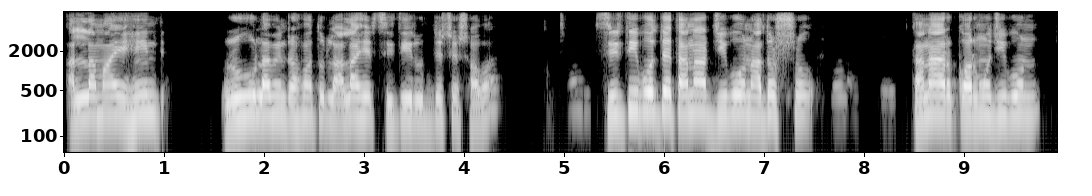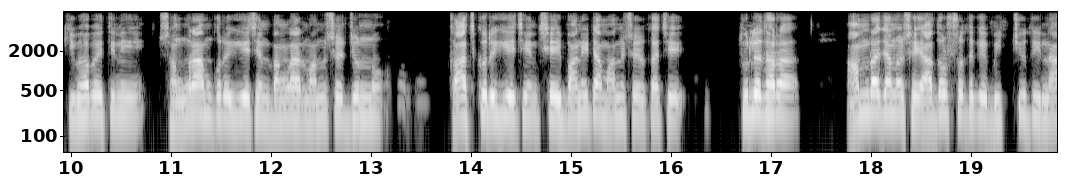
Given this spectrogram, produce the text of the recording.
আল্লামায়ে হিন্দ রুহুল আমিন রহমাতুল্লাহ আল্লাহের স্মৃতির উদ্দেশ্যে সভা। স্মৃতি বলতে তানার জীবন আদর্শ তানার কর্মজীবন কীভাবে তিনি সংগ্রাম করে গিয়েছেন বাংলার মানুষের জন্য, কাজ করে গিয়েছেন, সেই বাণীটা মানুষের কাছে তুলে ধরা, আমরা যেন সেই আদর্শ থেকে বিচ্যুতি না,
